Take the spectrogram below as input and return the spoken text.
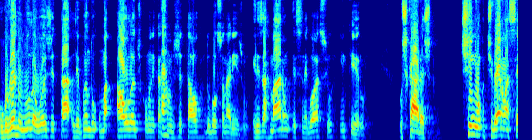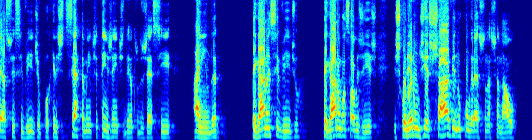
O governo Lula hoje está levando uma aula de comunicação ah. digital do bolsonarismo. Eles armaram esse negócio inteiro. Os caras tinham, tiveram acesso a esse vídeo porque eles certamente têm gente dentro do GSI ainda. Pegaram esse vídeo, pegaram Gonçalves Dias escolheram um dia-chave no Congresso Nacional,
